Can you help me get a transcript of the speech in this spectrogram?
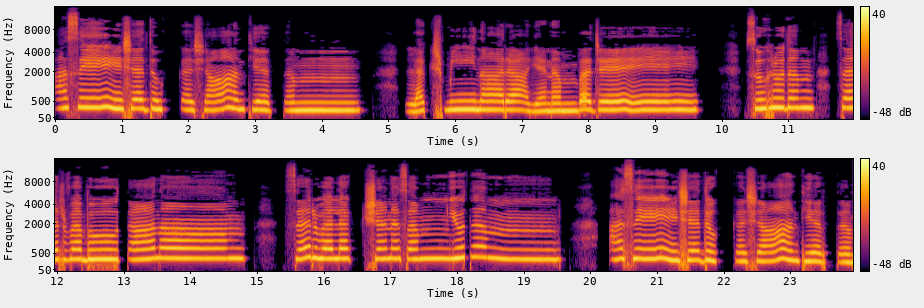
അശേഷദുഃഖശാന്ത്യത്വം ലക്ഷ്മീനാരായണം ഭജേ. സുഹൃദം സർവഭൂതാനാം. സർവലക്ഷണസംയുതം. അശേഷദുഃഖ ലോകശാന്ത്യർത്ഥം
